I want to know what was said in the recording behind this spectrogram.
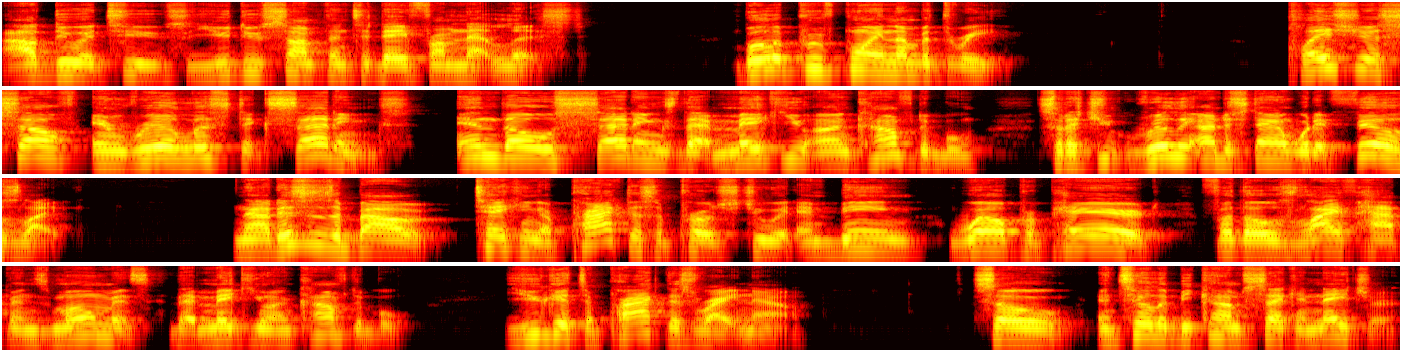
I'll do it too. So you do something today from that list. Bulletproof point number 3. Place yourself in realistic settings, in those settings that make you uncomfortable so that you really understand what it feels like. Now, this is about taking a practice approach to it and being well prepared for those life happens moments that make you uncomfortable. You get to practice right now. So until it becomes second nature.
